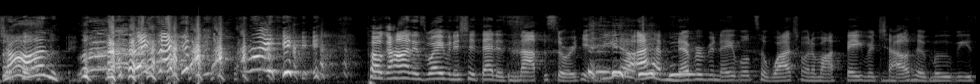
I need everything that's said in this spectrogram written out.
john right. Pocahontas waving and shit. That is not the story, kid. Do you know I have never been able to watch one of my favorite childhood movies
